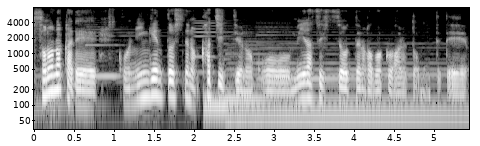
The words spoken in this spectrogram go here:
その中で、こう、人間としての価値っていうのをこう、見出す必要っていうのが僕はあると思ってて、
